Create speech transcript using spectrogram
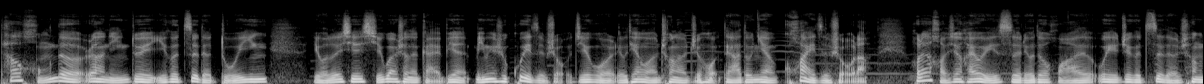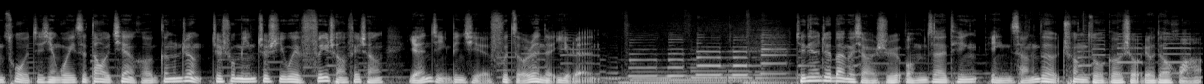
它红的让您对一个字的读音。有了一些习惯上的改变，明明是刽子手，结果刘天王唱了之后，大家都念筷子手了。后来好像还有一次，刘德华为这个字的唱错进行过一次道歉和更正，这说明这是一位非常非常严谨并且负责任的艺人。今天这半个小时，我们在听隐藏的创作歌手刘德华，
